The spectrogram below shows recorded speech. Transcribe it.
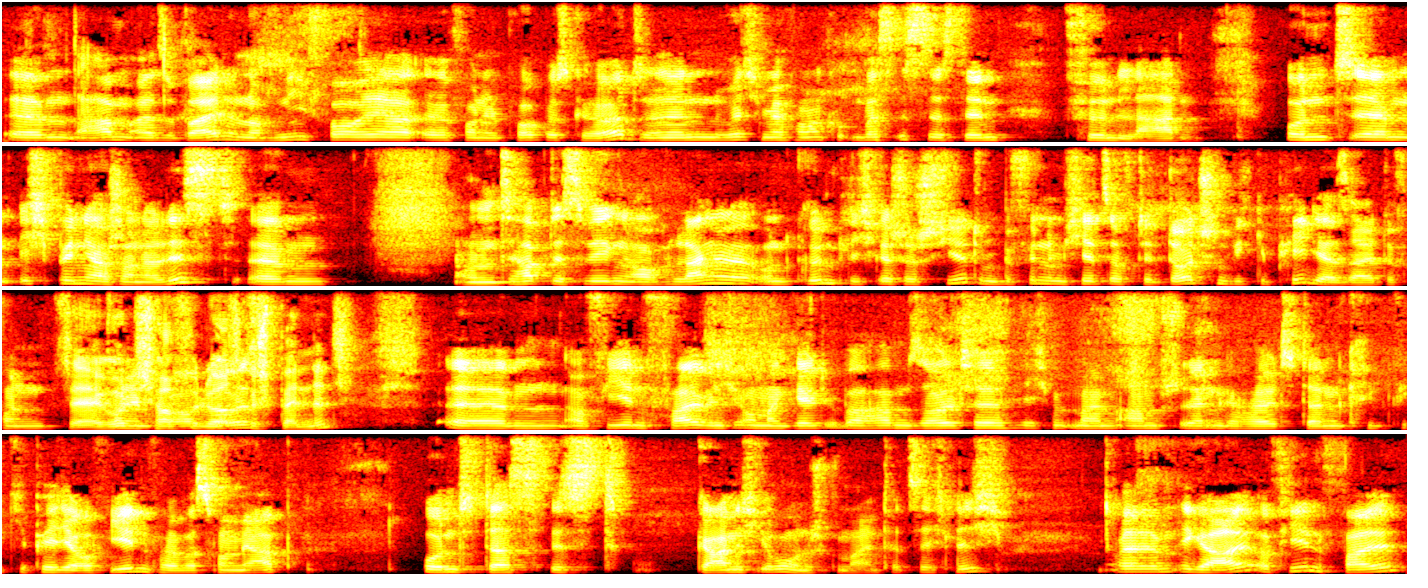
ähm, haben also beide noch nie vorher äh, von den Proud Boys gehört. Und dann würde ich mir einfach mal gucken, was ist das denn für ein Laden? Und ähm, ich bin ja Journalist ähm, und habe deswegen auch lange und gründlich recherchiert und befinde mich jetzt auf der deutschen Wikipedia-Seite von Sehr von gut, den ich hoffe, Proud du hast gespendet. Ähm, auf jeden Fall, wenn ich auch mein Geld überhaben sollte, ich mit meinem armen Studentengehalt, dann kriegt Wikipedia auf jeden Fall was von mir ab. Und das ist gar nicht ironisch gemeint, tatsächlich. Ähm, egal, auf jeden Fall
